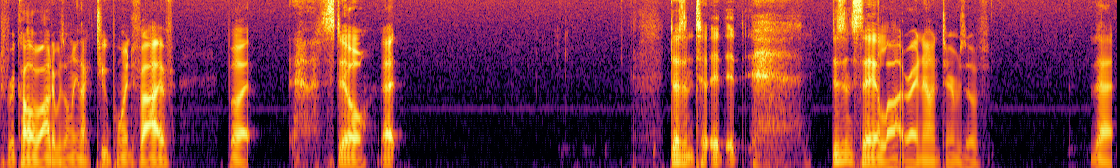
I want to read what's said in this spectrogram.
for Colorado was only like two point five, but still that doesn't it it doesn't say a lot right now in terms of that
